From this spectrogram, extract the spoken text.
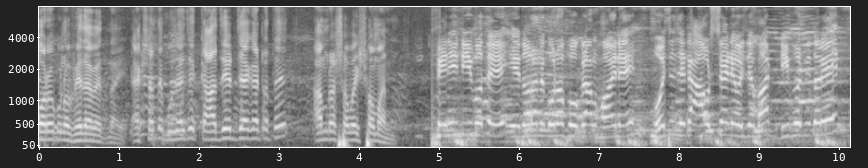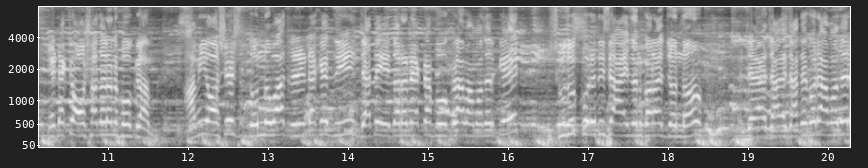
বড় কোনো ভেদাভেদ নাই। একসাথে বোঝায় যে কাজের জায়গাটাতে আমরা সবাই সমান। ফেনি ডিপোতে এ ধরনের কোনো প্রোগ্রাম হয় নাই। হয়েছে যেটা আউটসাইডে হয়েছে বাট ডিপোর ভিতরে এটা একটা অসাধারণ প্রোগ্রাম আমি অশেষ ধন্যবাদ রেটাকে দিই যাতে এ ধরনের একটা প্রোগ্রাম আমাদেরকে সুযোগ করে দিয়েছে আয়োজন করার জন্য। যাতে করে আমাদের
